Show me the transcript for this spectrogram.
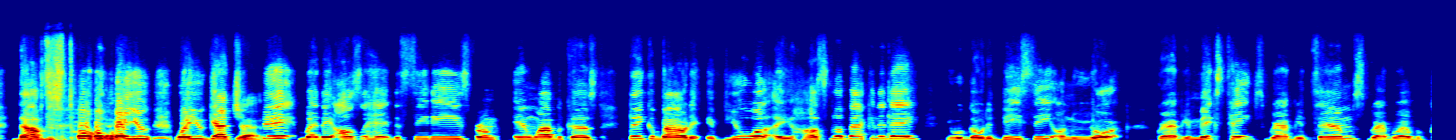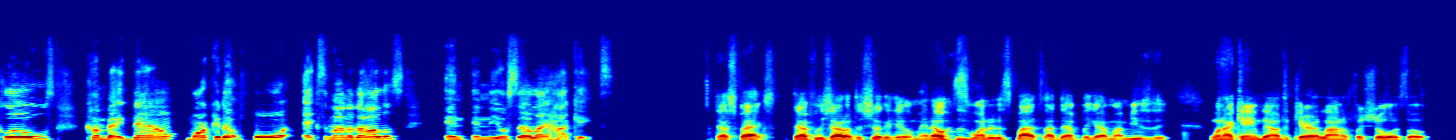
that was the store yes. where you where you got your yes. fit, but they also had the CDs from NY because think about it. If you were a hustler back in the day, you would go to DC or New York, grab your mixtapes, grab your Tims, grab whatever clothes, come back down, mark it up for X amount of dollars, and, and you'll sell like hotcakes. That's facts. Definitely shout out to Sugar Hill, man. That was one of the spots I definitely got my music when I came down to Carolina for sure. So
